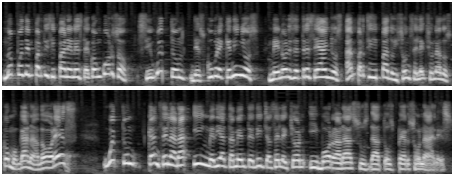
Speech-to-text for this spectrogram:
no pueden participar en este concurso. Si Webtoon descubre que niños menores de 13 años han participado y son seleccionados como ganadores, Webtoon cancelará inmediatamente dicha selección y borrará sus datos personales.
